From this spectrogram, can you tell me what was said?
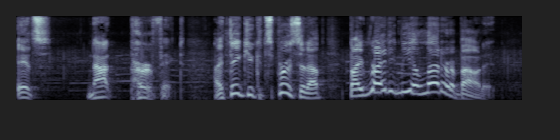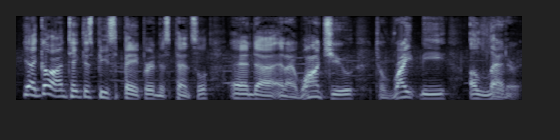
it's not perfect. I think you could spruce it up by writing me a letter about it. Yeah, go on, take this piece of paper and this pencil, and uh, and I want you to write me a letter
